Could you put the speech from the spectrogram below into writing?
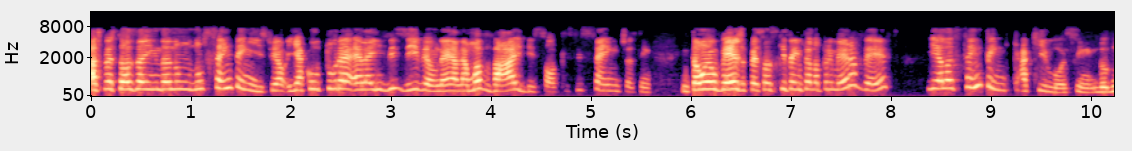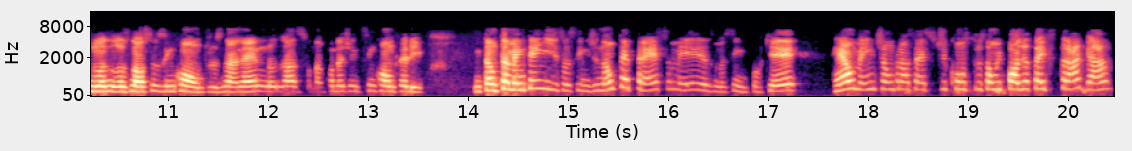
as pessoas ainda não, não sentem isso. E a, e a, cultura, ela é invisível, né? Ela é uma vibe só que se sente, assim. Então, eu vejo pessoas que vêm pela primeira vez e elas sentem aquilo, assim, nos nossos encontros, né? Quando a gente se encontra ali. Então também tem isso, assim, de não ter pressa mesmo, assim, porque realmente é um processo de construção e pode até estragar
